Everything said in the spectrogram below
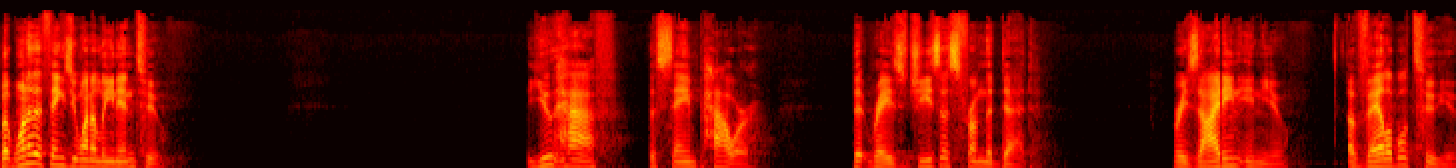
But one of the things you want to lean into, you have the same power that raised Jesus from the dead, residing in you, available to you,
